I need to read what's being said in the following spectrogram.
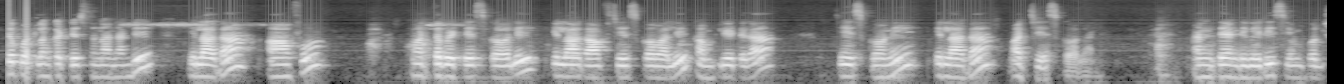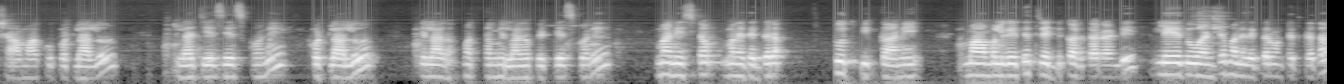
అయితే పొట్లం కట్టేస్తున్నానండి. ఇలాగా ఆఫ్ మడత పెట్టేసుకోవాలి. ఇలాగ ఆఫ్ చేసుకోవాలి. కంప్లీట్గా చేసుకొని ఇలాగా మర్చేసుకోవాలండి అంతే అండి. వెరీ సింపుల్. షామాకు పొట్లాలు ఇలా చేసేసుకొని పొట్లాలు ఇలాగ మొత్తం ఇలాగ పెట్టేసుకొని మన ఇష్టం మన దగ్గర టూత్ పిక్ కానీ మామూలుగా అయితే థ్రెడ్ కడతారండి. లేదు అంటే మన దగ్గర ఉంటుంది కదా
